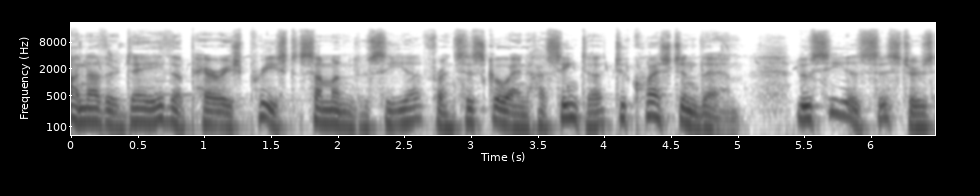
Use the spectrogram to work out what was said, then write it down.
Another day, the parish priest summoned Lucia, Francisco, and Jacinta to question them. Lucia's sisters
